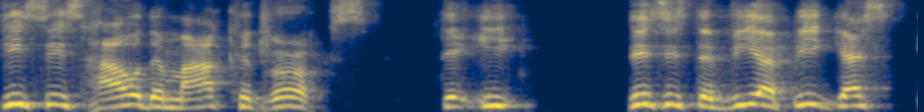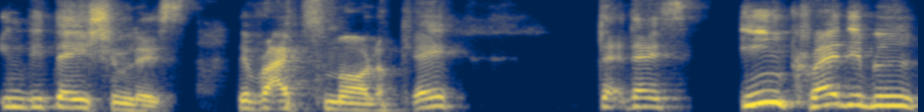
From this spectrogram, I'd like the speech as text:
This is how the market works. The, this is the VIP guest invitation list. They write small, okay? There's incredible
